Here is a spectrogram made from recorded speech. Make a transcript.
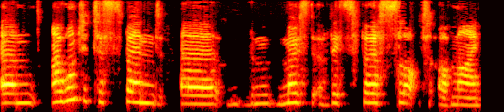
Um, I wanted to spend uh, the most of this first slot of mine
